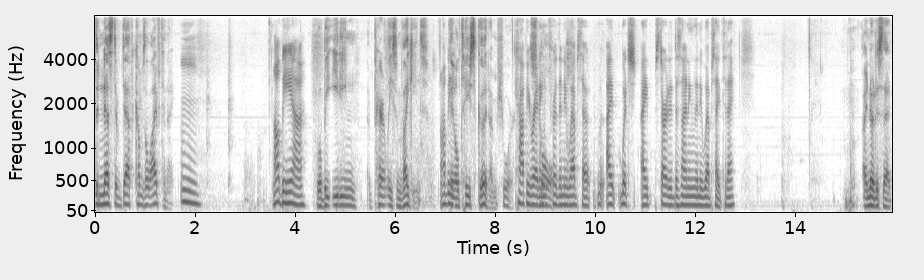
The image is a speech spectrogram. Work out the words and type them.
The nest of death comes alive tonight. Mm. I'll be uh We'll be eating apparently some Vikings. I'll be It'll taste good, I'm sure. copywriting Skull. for the new website. I which I started designing the new website today. I noticed that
